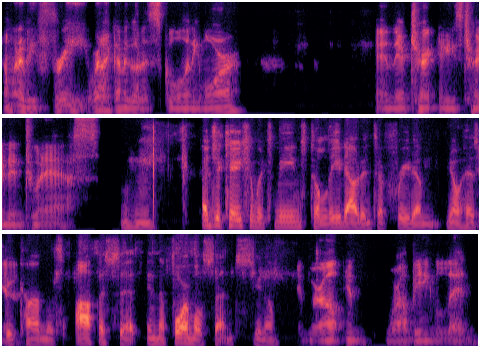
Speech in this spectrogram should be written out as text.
i'm going to be free we're not going to go to school anymore and they're turned and he's turned into an ass Mhm. Education, which means to lead out into freedom, you know, has Yeah. become its opposite in the formal sense. You know. and we're all and we're all being led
